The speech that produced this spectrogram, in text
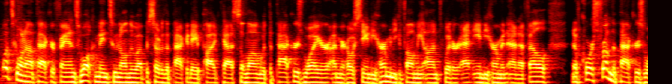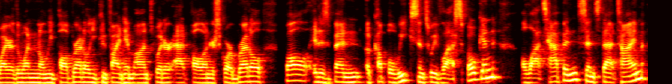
What's going on, Packer fans? Welcome into an all new episode of the Pack a Day podcast, along with the Packers Wire. I'm your host, Andy Herman. You can follow me on Twitter at Andy Herman NFL. And of course, from the Packers Wire, the one and only Paul Bretl. You can find him on Twitter at Paul underscore Bretl. Paul, it has been a couple weeks since we've last spoken. A lot's happened since that time.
